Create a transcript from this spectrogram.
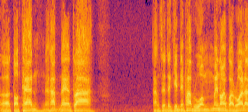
ออตอบแทนนะครับในอัตราทางเศรษฐกิจในภาพรวมไม่น้อยกว่าร้อยละ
